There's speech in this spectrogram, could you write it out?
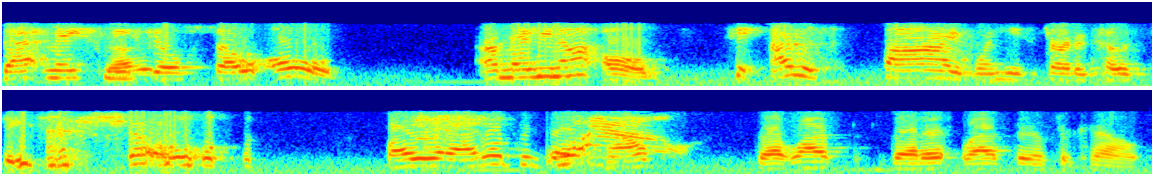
that makes me feel so old. Or maybe not old. See, I was five when he started hosting that show. By the way, I don't think that counts. That last that last answer counts.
